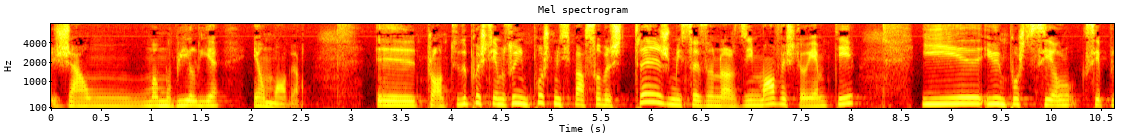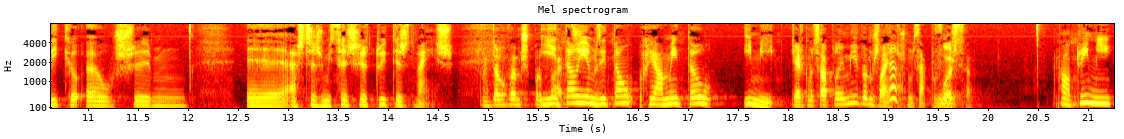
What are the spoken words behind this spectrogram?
já um, uma mobília é um móvel. Eh, pronto, depois temos o Imposto Municipal sobre as Transmissões Honores de Imóveis, que é o IMT, e, e o Imposto de Selo, que se aplica aos, eh, às transmissões gratuitas de bens. Então vamos por E partes. então íamos então realmente ao IMI. Quer começar pelo IMI? Vamos lá Vamos então. começar pelo Força. IMI. Pronto, o IMI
